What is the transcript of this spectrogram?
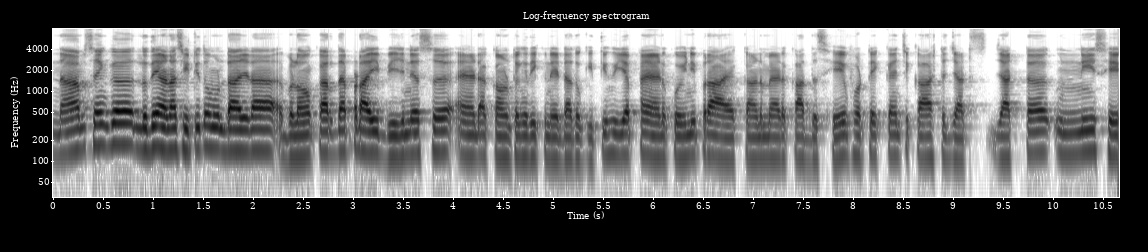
ਨਾਮ ਸਿੰਘ, ਲੁਧਿਆਣਾ ਸਿਟੀ ਤੋਂ ਮੁੰਡਾ ਜਿਹੜਾ ਬਿਲੋਂਗ ਕਰਦਾ, ਪੜ੍ਹਾਈ ਬਿਜ਼ਨਸ ਐਂਡ ਅਕਾਊਂਟਿੰਗ ਦੀ ਕੈਨੇਡਾ ਤੋਂ ਕੀਤੀ ਹੋਈ ਆ। ਭੈਣ ਕੋਈ ਨਹੀਂ, ਭਰਾ ਇੱਕ ਅਨਮੈਡ ਕੱਦ 6 ਫੁੱਟ 1 ਇੰਚ, ਕਾਸਟ ਜੱਟ ਜੱਟ 19 6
